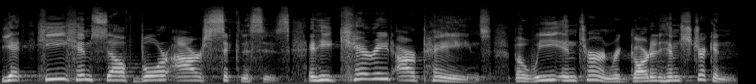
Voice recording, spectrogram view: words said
yet He Himself bore our sicknesses, and He carried our pains, but we in turn regarded Him stricken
